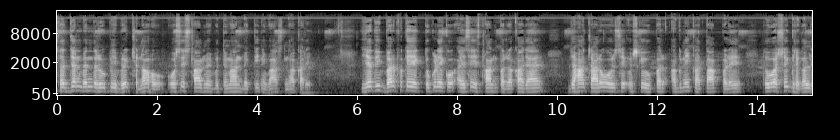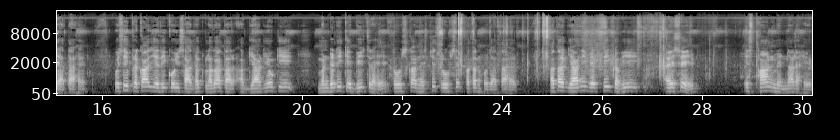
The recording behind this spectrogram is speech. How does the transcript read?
सज्जन बिंद रूपी वृक्ष न हो, उस स्थान में बुद्धिमान व्यक्ति निवास न करे। यदि बर्फ़ के एक टुकड़े को ऐसे स्थान पर रखा जाए, जहाँ चारों ओर से उसके ऊपर अग्नि का ताप पड़े तो वह शीघ्र गल जाता है। उसी प्रकार यदि कोई साधक लगातार अज्ञानियों की मंडली के बीच रहे तो उसका निश्चित रूप से पतन हो जाता है। अतः ज्ञानी व्यक्ति कभी ऐसे स्थान में न रहे।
